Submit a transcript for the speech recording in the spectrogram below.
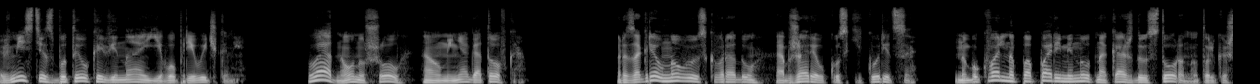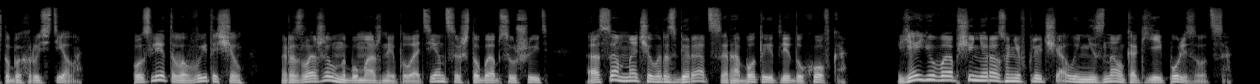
вместе с бутылкой вина и его привычками. Ладно, он ушел, а у меня готовка. Разогрел новую сковороду, обжарил куски курицы, но буквально по паре минут на каждую сторону, только чтобы хрустело. После этого вытащил, разложил на бумажные полотенца, чтобы обсушить, а сам начал разбираться, работает ли духовка. Я ее вообще ни разу не включал и не знал, как ей пользоваться.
